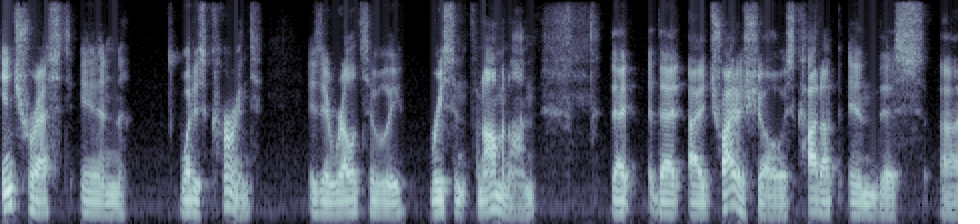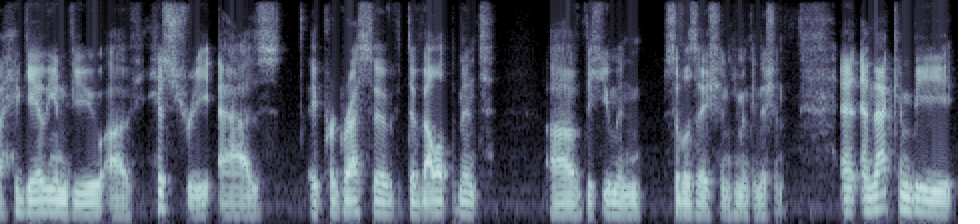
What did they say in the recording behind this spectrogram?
interest in what is current is a relatively recent phenomenon that that I try to show is caught up in this uh, Hegelian view of history as a progressive development of the human civilization, human condition, and and that can be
